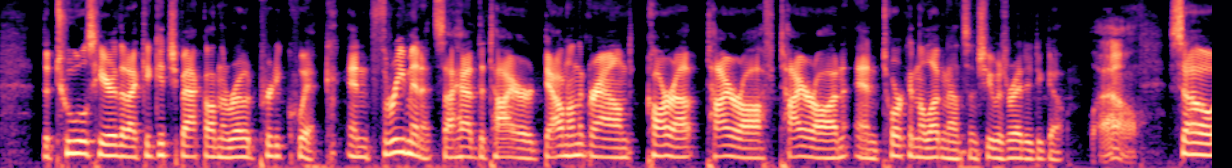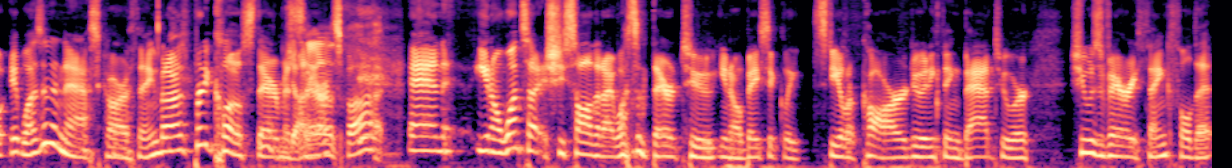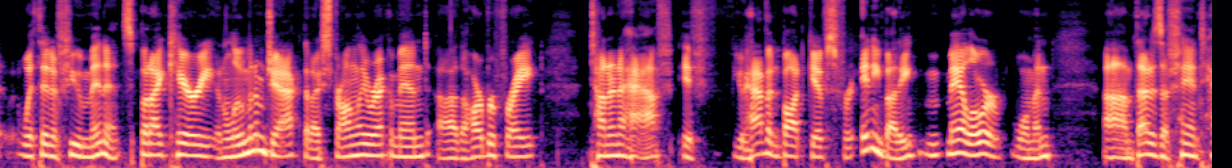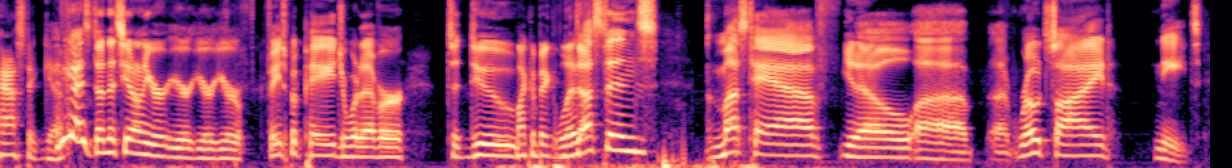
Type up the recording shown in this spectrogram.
the tools here that I could get you back on the road pretty quick." In three minutes, I had the tire down on the ground, car up, tire off, tire on, and torquing the lug nuts, and she was ready to go. Wow. So it wasn't a NASCAR thing, but I was pretty close there, Miss Johnny Sarah. on the spot. And you know, once I, she saw that I wasn't there to, you know, basically steal her car or do anything bad to her, she was very thankful that within a few minutes. But I carry an aluminum jack that I strongly recommend, uh, the Harbor Freight ton and a half. If you haven't bought gifts for anybody, male or woman, um, that is a fantastic gift. Have you guys done this yet on your your your, your Facebook page or whatever to do like a big list. Dustin's must have, you know, uh, uh, roadside needs.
